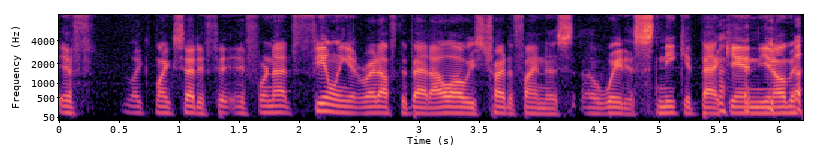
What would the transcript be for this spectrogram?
Yeah. if like Mike said, if if we're not feeling it right off the bat, I'll always try to find a, a way to sneak it back in. You know, Ma-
